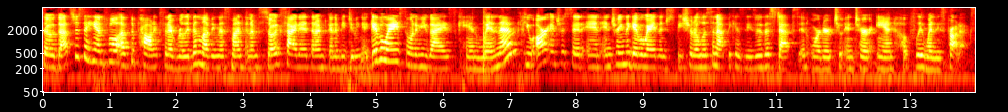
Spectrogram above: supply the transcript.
So that's just a handful of the products that I've really been loving this month and I'm so excited that I'm gonna be doing a giveaway so one of you guys can win them. If you are interested in entering the giveaway then just be sure to listen up because these are the steps in order to enter and hopefully win these products.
